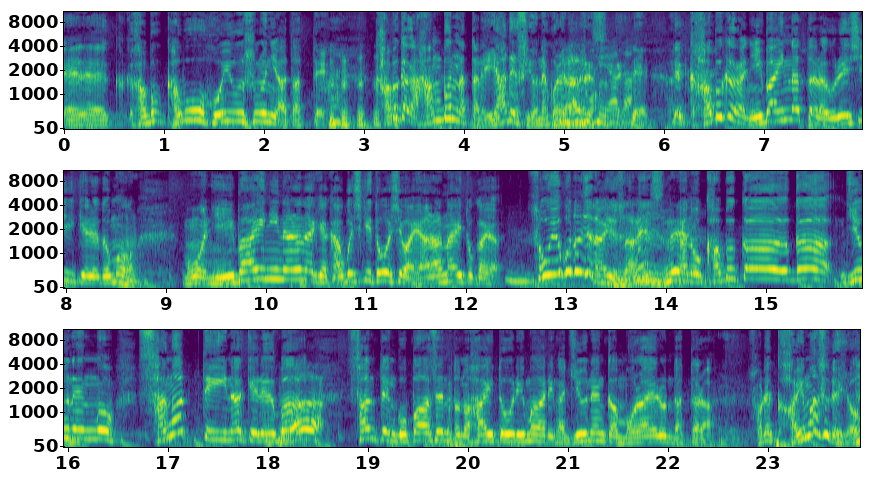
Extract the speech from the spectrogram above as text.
えー株株を保有するにあたって、株価が半分になったら嫌ですよね、これ。嫌ですねでで株価が2倍になったら嬉しいけれども、もう2倍にならなきゃ株式投資はやらないとか、そういうことじゃないですよね。あの株価が10年後下がっていなければ、3.5%の配当利回りが10年間もらえるんだったら、それ買いますでしょ、そ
